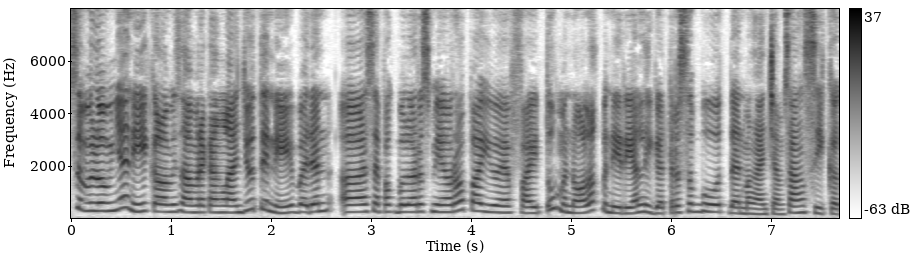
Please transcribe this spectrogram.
Sebelumnya nih, kalau misalnya mereka ngelanjutin nih, Badan eh, Sepak Bola Resmi Eropa UEFA itu menolak pendirian liga tersebut dan mengancam sanksi ke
